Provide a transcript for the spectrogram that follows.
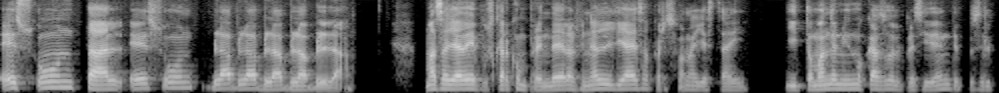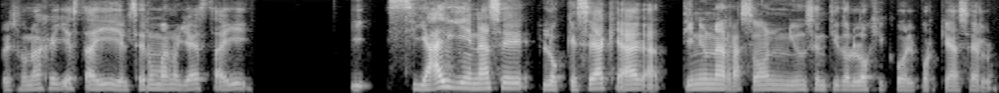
es un tal, es un bla, bla, bla, bla, bla". Más allá de buscar comprender, al final del día esa persona ya está ahí. Y tomando el mismo caso del presidente, pues el personaje ya está ahí, el ser humano ya está ahí. Y si alguien hace lo que sea que haga, tiene una razón y un sentido lógico el por qué hacerlo.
